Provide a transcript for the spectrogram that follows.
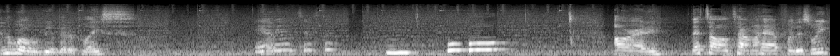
and the world will be a better place. Amen, yep. sister. Mm -hmm. Woo -woo. Alrighty, that's all the time I have for this week.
